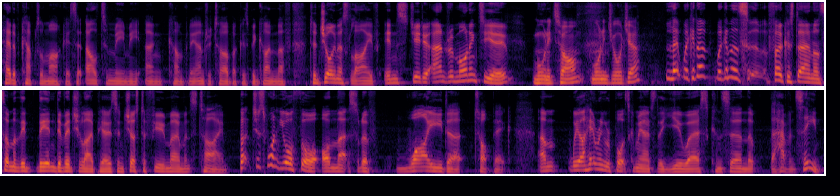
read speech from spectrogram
head of capital markets at Al Tamimi and company. Andrew Tarbuck has been kind enough to join us live in studio. Andrew, morning to you. Morning, Tom. Morning, Georgia. Let, we're going we're gonna focus down on some of the, the individual IPOs in just a few moments' time. But just want your thought on that sort of wider topic. Um, we are hearing reports coming out of the US concerned that they haven't seen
